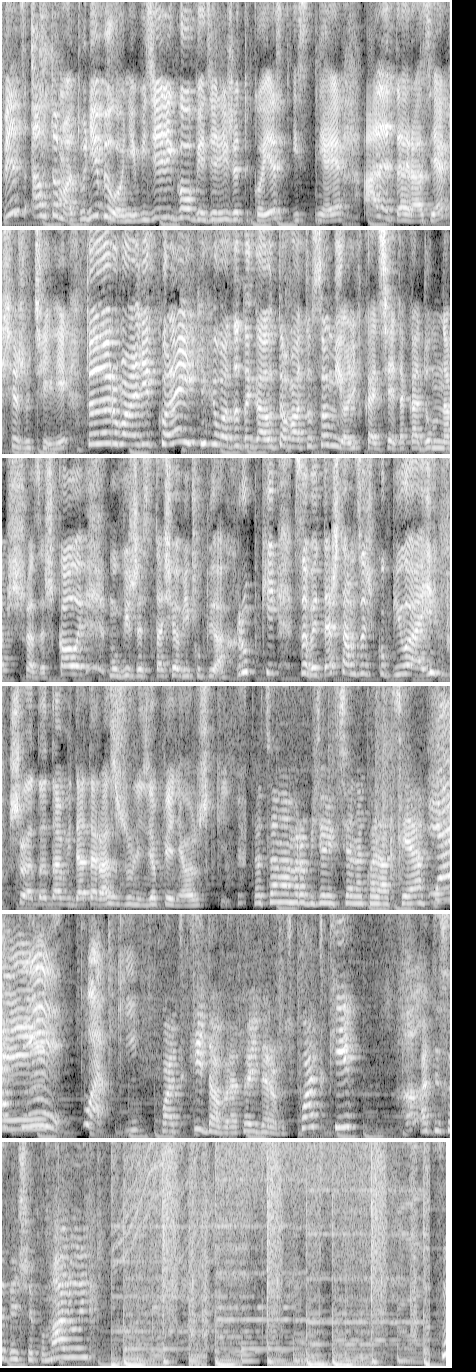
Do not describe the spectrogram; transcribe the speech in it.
więc automatu nie było, nie widzieli go, wiedzieli, że tylko jest, istnieje, ale teraz jak się rzucili, to normalnie kolejki chyba do tego automatu są i Oliwka dzisiaj taka dumna przyszła ze szkoły, mówi, że Stasiowi kupiła chrupki, sobie też tam coś kupiła i poszła do Dawida teraz żulić o pieniążki. To co mam robić Oliwcia na kolację? I płatki. Płatki, dobra, to idę robić płatki, a ty sobie jeszcze pomaluj. Co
